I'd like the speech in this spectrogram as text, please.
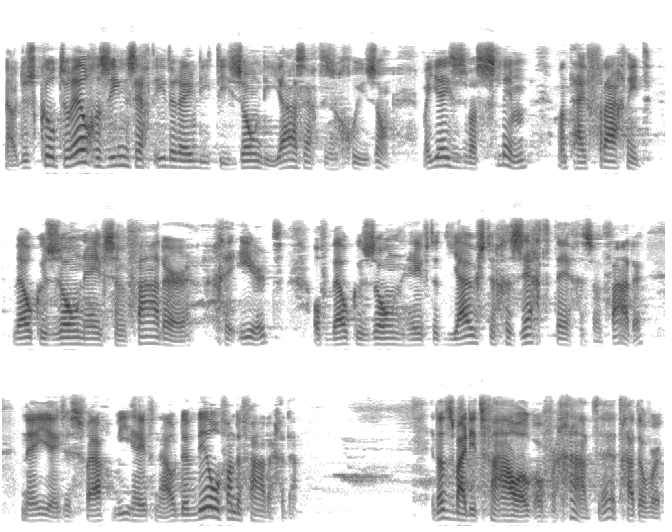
Nou, dus cultureel gezien zegt iedereen, die, die zoon die ja zegt, is een goede zoon. Maar Jezus was slim, want hij vraagt niet welke zoon heeft zijn vader geëerd, of welke zoon heeft het juiste gezegd tegen zijn vader. Nee, Jezus vraagt, wie heeft nou de wil van de vader gedaan? En dat is waar dit verhaal ook over gaat. Hè? Het gaat over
